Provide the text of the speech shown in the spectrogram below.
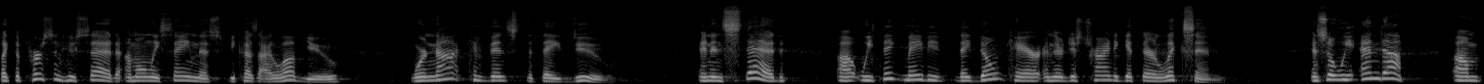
Like the person who said, I'm only saying this because I love you, we're not convinced that they do. And instead, uh, we think maybe they don't care and they're just trying to get their licks in. And so we end up um,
